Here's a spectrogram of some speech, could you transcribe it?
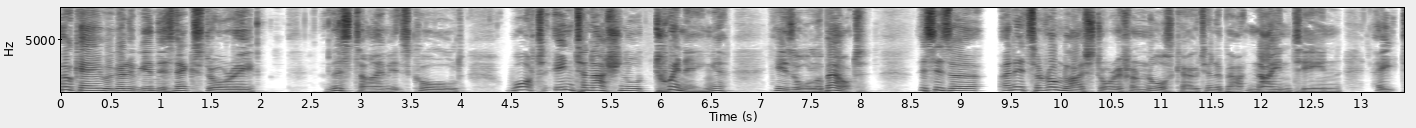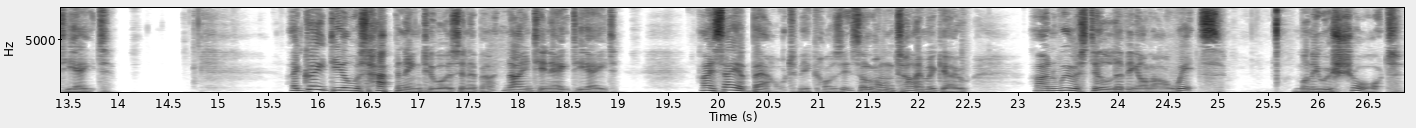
Okay, we're going to begin this next story, and this time it's called What International Twinning is All About. This is a, and it's a rum life story from Northcote in about 1988. A great deal was happening to us in about 1988. I say about because it's a long time ago, and we were still living on our wits. Money was short.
